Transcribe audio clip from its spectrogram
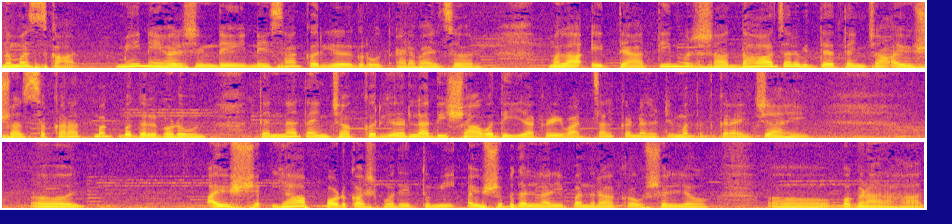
नमस्कार मी नेहर शिंदे नेसा करिअर ग्रोथ ॲडवायझर मला येत्या तीन वर्षात दहा हजार विद्यार्थ्यांच्या आयुष्यात सकारात्मक बदल घडवून त्यांना त्यांच्या करिअरला दिशा व ध्येयाकडे वाटचाल करण्यासाठी मदत करायची आहे. आयुष्य ह्या पॉडकास्टमध्ये तुम्ही आयुष्य बदलणारी पंधरा कौशल्य बघणार आहात.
